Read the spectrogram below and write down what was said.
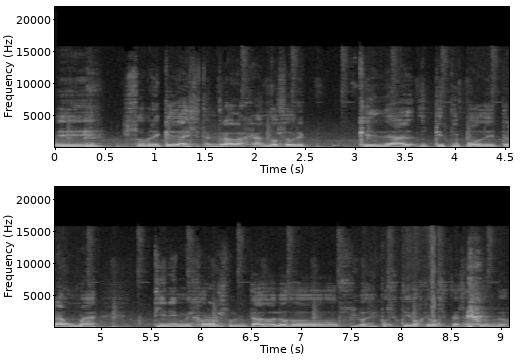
eh, sobre qué edades están trabajando, sobre qué edad y qué tipo de trauma tienen mejor resultado los, los dispositivos que vos estás haciendo?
